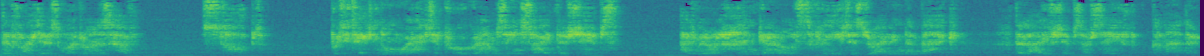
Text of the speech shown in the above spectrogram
The fighter squadrons have stopped. But it takes no more active programs inside their ships. Admiral Han'Gerrel's fleet is driving them back. The live ships are safe, Commander.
